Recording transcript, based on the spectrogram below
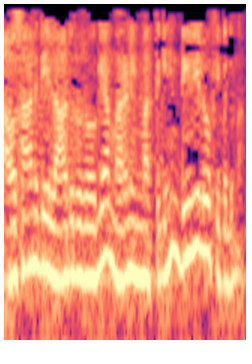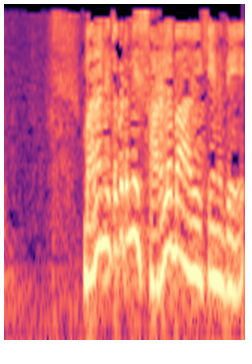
අවසානයේදී ලාදුරු රෝගයා මරණින් මත්තේ ගිහින් දිව්‍ය ලෝකෙ ඉපදුනා. බලන්න එතකොට මේ සරලභාවය කියන දේ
